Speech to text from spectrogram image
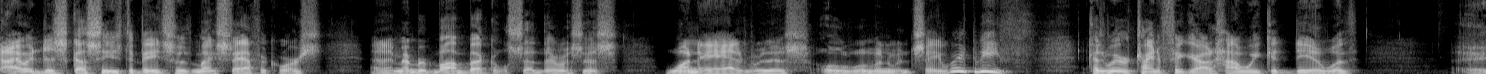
I would discuss these debates with my staff, of course. And I remember Bob Beckel said there was this one ad where this old woman would say, "Where's the beef?" Because we were trying to figure out how we could deal with uh,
